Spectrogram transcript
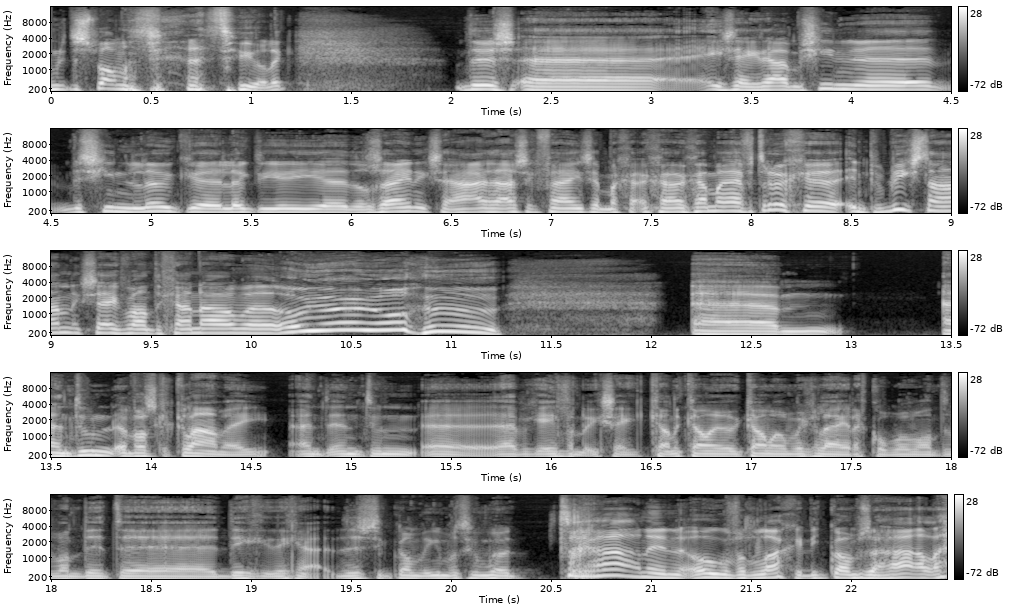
minuten spannend natuurlijk. Dus eh, ik zeg, nou, misschien, eh, misschien leuk, leuk dat jullie er zijn. Ik zeg, "Ja, hartstikke fijn. Ik zeg, maar ga, ga, ga maar even terug in het publiek staan. Ik zeg, want ik ga nou... eh, oh ja, ja. eh." Ehm, en toen was ik er klaar mee. En, en toen eh, heb ik een van de... Ik zeg, ik kan, kan, kan er een begeleider komen. Want, want dit, eh, dit, Dus er kwam iemand gewoon tranen in de ogen van het lachen. Die kwam ze halen.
